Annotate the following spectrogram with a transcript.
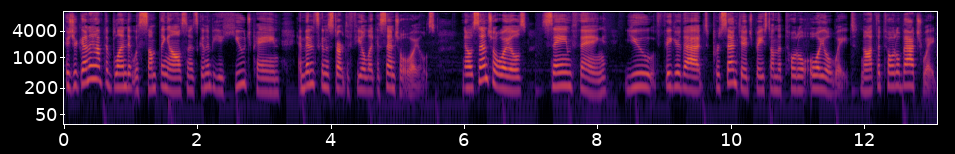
because you're going to have to blend it with something else, and it's going to be a huge pain, and then it's going to start to feel like essential oils. Now, essential oils, same thing. You figure that percentage based on the total oil weight, not the total batch weight.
